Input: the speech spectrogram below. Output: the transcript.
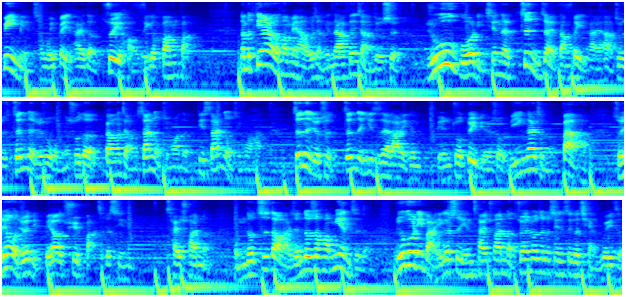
避免成为备胎的最好的一个方法。那么第二个方面哈，我想跟大家分享就是，如果你现在正在当备胎哈，就是真的就是我们说的刚刚讲的三种情况的第三种情况哈，真的就是真的一直在那里跟别人做对比的时候，你应该怎么办啊？首先，我觉得你不要去把这个事情拆穿了。我们都知道啊，人都是好面子的。如果你把一个事情拆穿了，虽然说这个事情是个潜规则，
